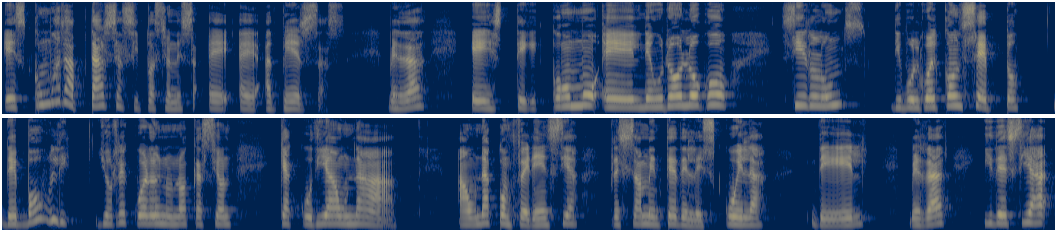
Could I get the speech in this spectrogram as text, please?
es cómo adaptarse a situaciones eh, adversas, ¿verdad? Este, como el neurólogo Sir Luns divulgó el concepto de Bowley. Yo recuerdo en una ocasión que acudí a una, a una conferencia precisamente de la escuela de él, ¿verdad? Y decía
